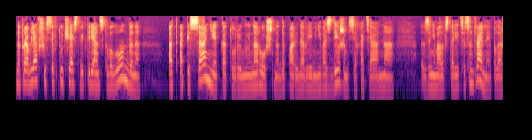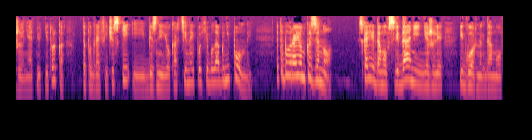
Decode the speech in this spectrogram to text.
направлявшихся в ту часть викторианского Лондона, от описания которой мы нарочно до поры до времени воздержимся, хотя она занимала в столице центральное положение, отнюдь не только топографически, и без нее картина эпохи была бы неполной. Это был район казино, скорее домов свиданий, нежели и горных домов,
